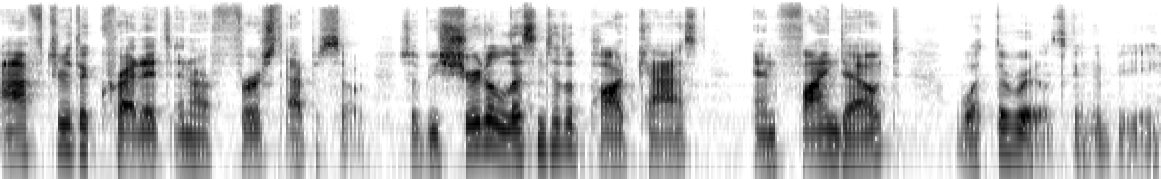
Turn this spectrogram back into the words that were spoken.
after the credits in our first episode. So be sure to listen to the podcast and find out what the riddle's going to be.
